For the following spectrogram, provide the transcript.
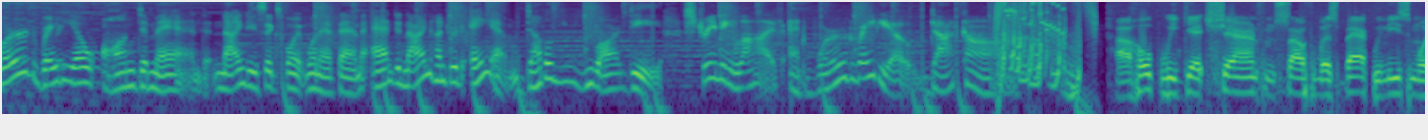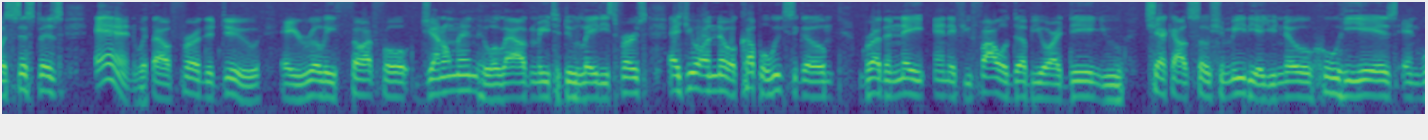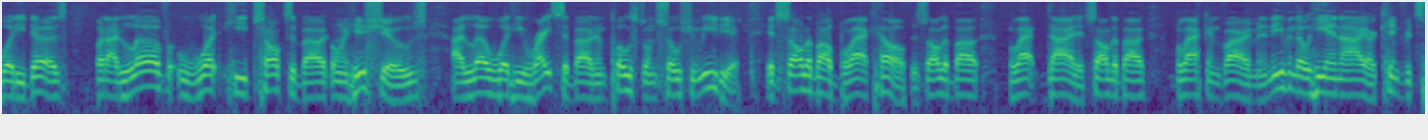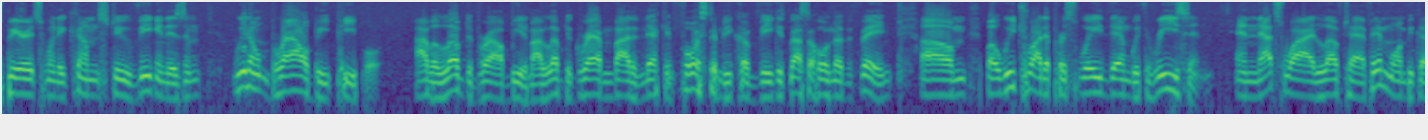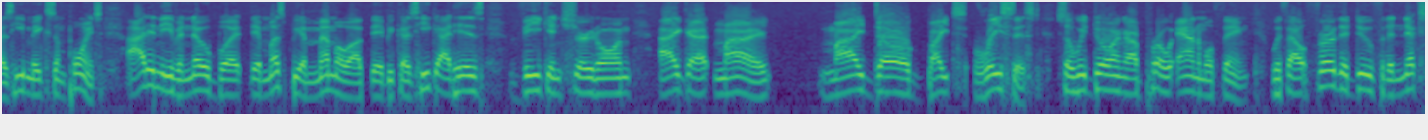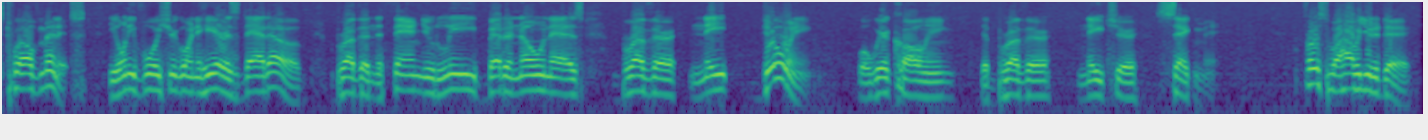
Word Radio on Demand, 96.1 FM and 900 AM WURD. Streaming live at wurdradio.com. I hope we get Sharon from Southwest back. We need some more sisters. And without further ado, a really thoughtful gentleman who allowed me to do ladies first. As you all know, a couple weeks ago, Brother Nate, and if you follow WRD and you check out social media, you know who he is and what he does but I love what he talks about on his shows. I love what he writes about and posts on social media. It's all about black health. It's all about black diet. It's all about black environment. And even though he and I are kindred spirits when it comes to veganism, we don't browbeat people. I would love to browbeat them. I love to grab them by the neck and force them to become vegans. That's a whole other thing. Um, but we try to persuade them with reason. And that's why I love to have him on because he makes some points. I didn't even know, but there must be a memo out there because he got his vegan shirt on. I got my my dog bites racist. So we're doing our pro animal thing. Without further ado, for the next 12 minutes, the only voice you're going to hear is that of Brother Nathaniel Lee, better known as Brother Nate, doing what we're calling the Brother Nature segment. First of all, how are you today?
